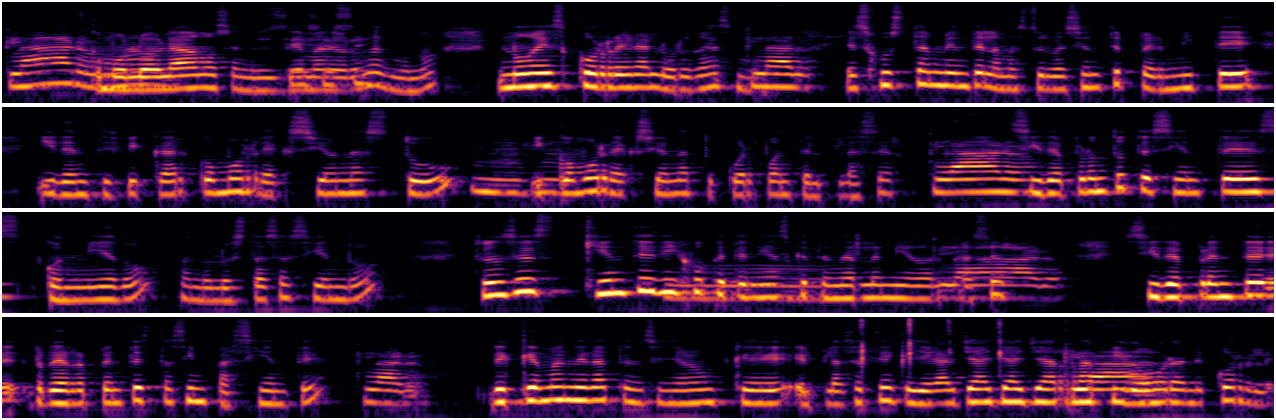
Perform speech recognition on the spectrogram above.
claro. como no. lo hablábamos en el Sí, tema sí, de sí. orgasmo, ¿no? No es correr al orgasmo. Claro. Es justamente la masturbación te permite identificar cómo reaccionas tú y cómo reacciona tu cuerpo ante el placer. Claro. Si de pronto te sientes con miedo cuando lo estás haciendo, entonces, ¿quién te dijo que tenías que Mm, tenerle miedo al placer? Claro, Si de repente, de repente estás impaciente, claro. ¿De qué manera te enseñaron que el placer tiene que llegar ya, ya, ya, rápido, Claro. órale, córrele?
